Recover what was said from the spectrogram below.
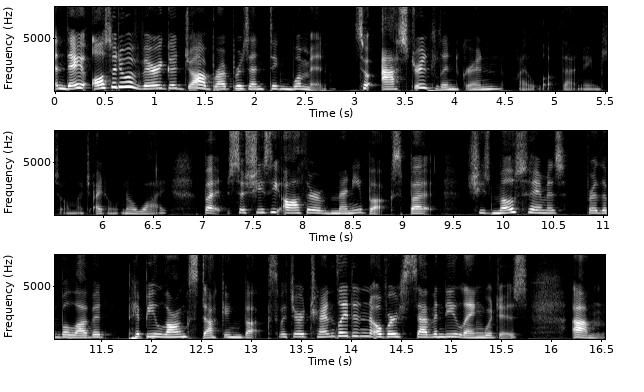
And they also do a very good job representing women. So Astrid Lindgren, I love that name so much. I don't know why. But so she's the author of many books, but she's most famous for the beloved Pippi Longstocking books, which are translated in over 70 languages. Um,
